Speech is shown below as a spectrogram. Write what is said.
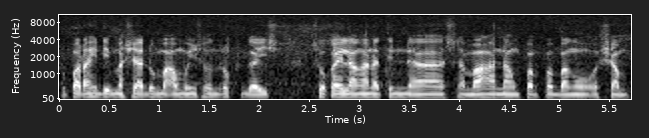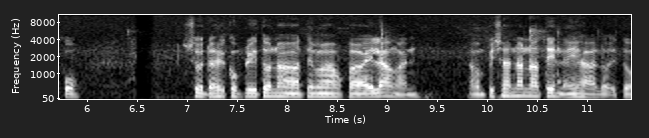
So para hindi masyado maamoy yung Sunrox guys, so kailangan natin ah, samahan ng pampabango o shampoo. So dahil kumpleto na ating mga kailangan, Uh, umpisa na natin ay halo ito.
